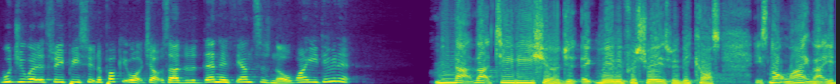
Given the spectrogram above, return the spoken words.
would you wear a three piece suit and a pocket watch outside of the den? If the answer's no, why are you doing it? I mean that that TV show just, it really frustrates me because it's not like that. It,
